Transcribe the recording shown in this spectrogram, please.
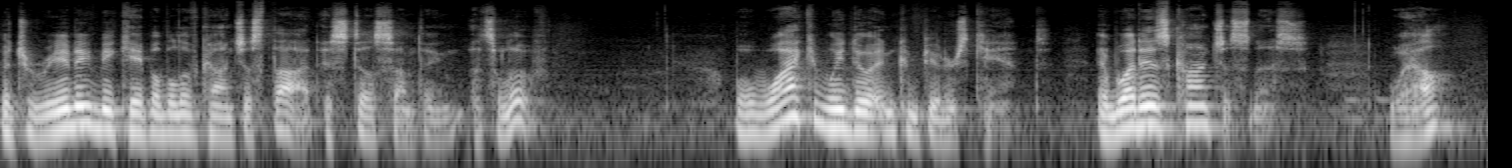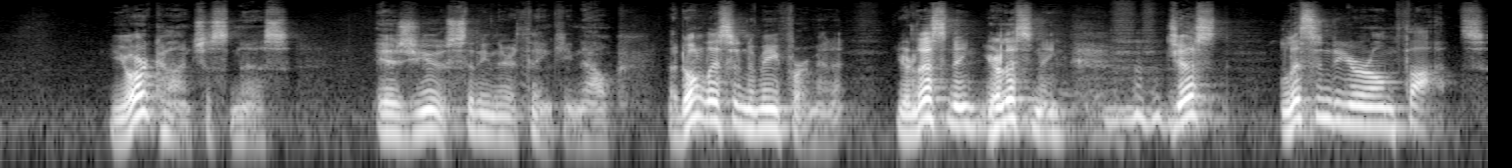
But to really be capable of conscious thought is still something that's aloof. Well, why can we do it and computers can't? And what is consciousness? Well, your consciousness is you sitting there thinking. Now, now don't listen to me for a minute. You're listening, you're listening. Just listen to your own thoughts.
